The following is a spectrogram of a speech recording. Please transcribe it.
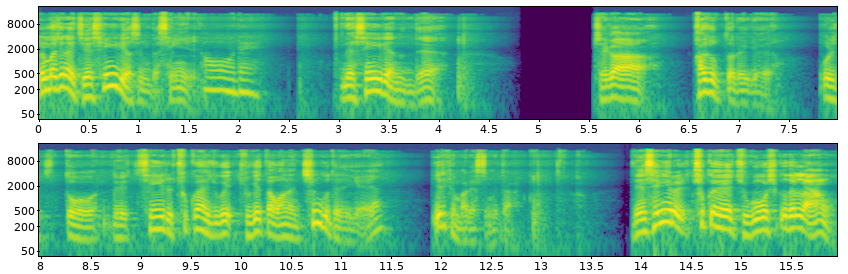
얼마 전에 제 생일이었습니다. 생일. 어, 네. 내 생일이었는데 제가 가족들에게 우리 또 내 생일을 축하해 주겠다고 하는 친구들에게 이렇게 말했습니다. 내 생일을 축하해 주고 싶거들랑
